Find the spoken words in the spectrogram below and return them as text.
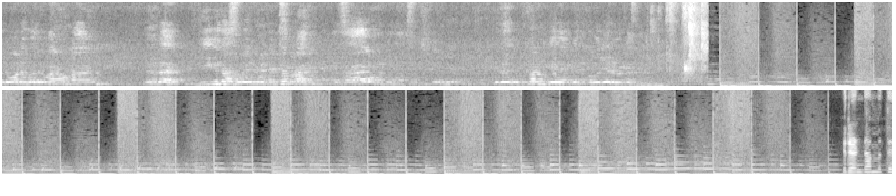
ഒരുപാട് വരുമാനം ഉണ്ടാകാനും നിങ്ങളുടെ ജീവിത സൗകര്യങ്ങൾ മെച്ചപ്പെടാനും സഹായമാണെന്ന് ആശംസിച്ചുകൊണ്ട് ഇത് ഉദ്ഘാടനം ഔപചാരികമായിട്ട് ശ്രമിക്കുന്നു. രണ്ടാമത്തെ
